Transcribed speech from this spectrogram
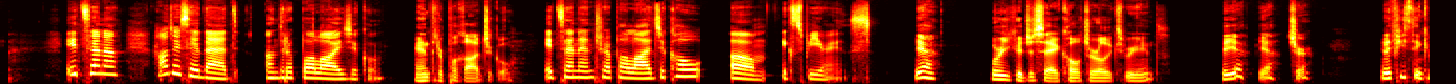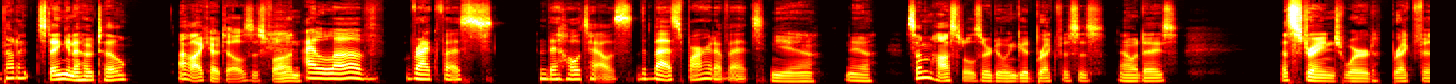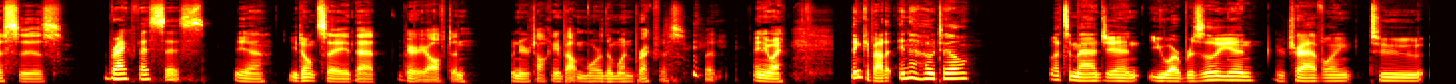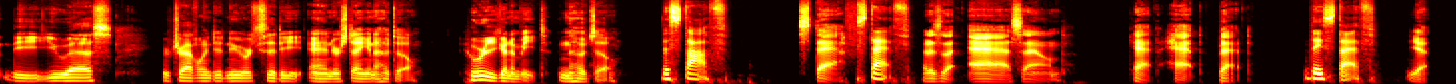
it's an uh, how do I say that? Anthropological. anthropological. It's an anthropological um experience. Yeah. Or you could just say a cultural experience. But yeah, yeah, sure. And if you think about it, staying in a hotel, I like hotels. It's fun. I love breakfasts in the hotels. The best part of it. Yeah, yeah. Some hostels are doing good breakfasts nowadays. That's a strange word, breakfast is. Breakfasts. Yeah, you don't say that very often when you're talking about more than one breakfast. But anyway, think about it. In a hotel, let's imagine you are Brazilian, you're traveling to the US, you're traveling to New York City, and you're staying in a hotel. Who are you going to meet in the hotel? The staff. Staff. Staff. That is the ah sound. Cat, hat, bat. The staff. Yeah.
